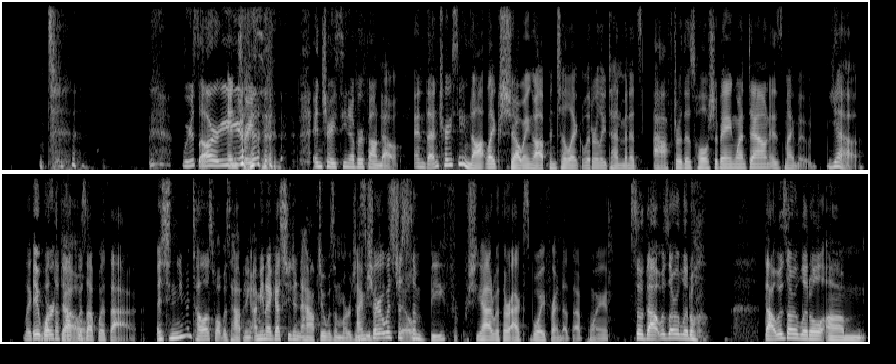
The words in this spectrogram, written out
we're sorry. And Tracy and Tracy never found out. and then Tracy not like showing up until like literally 10 minutes after this whole shebang went down is my mood. Yeah. Like It what the worked fuck was up with that? And she didn't even tell us what was happening. I mean, I guess she didn't have to. It was an emergency. I'm sure it was just some beef she had with her ex-boyfriend at that point. so that was our little that was our little um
